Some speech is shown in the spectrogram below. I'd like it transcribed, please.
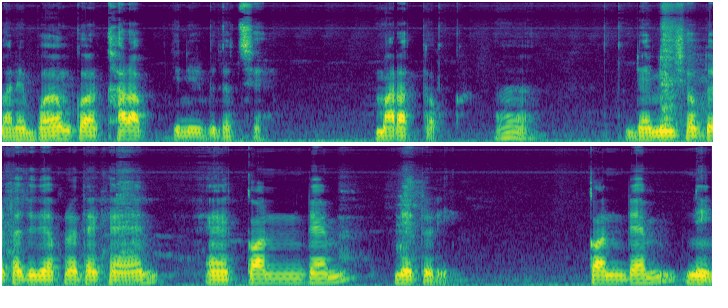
মানে ভয়ঙ্কর, খারাপ জিনিস বোঝাচ্ছে। মারাত্মক হ্যাঁ। ড্যামিং শব্দটা যদি আপনারা দেখেন কন্ডেমনেটরি কন্ডেমনিং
